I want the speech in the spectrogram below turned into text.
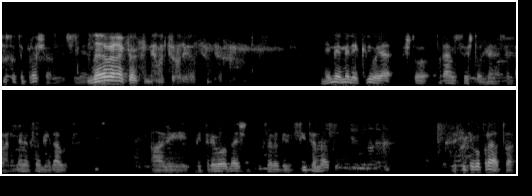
чисто те. Значи, не, Не бе, некако нема теорија. не ме мене криво ја што правам све што од мене се бара. Мене тоа ми е работа. Али би требало, знаеш, заради сите нас, да сите го прават тоа.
